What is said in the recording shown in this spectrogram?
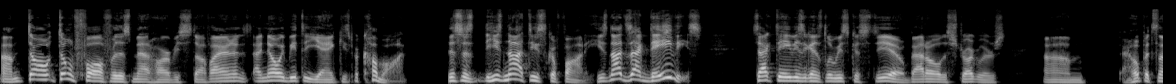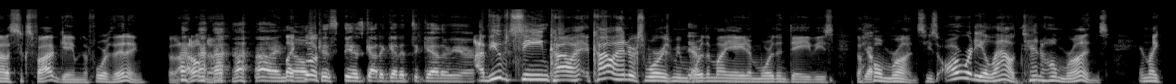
Um, don't don't fall for this Matt Harvey stuff. I I know he beat the Yankees, but come on, this is he's not DeSclafani. He's not Zach Davies. Zach Davies against Luis Castillo. Battle of the strugglers. Um, I hope it's not a six five game in the fourth inning. But I don't know. I like, know. Look, Castillo's got to get it together here. Have you seen Kyle? Kyle Hendricks worries me more than Maeda, more than Davies. The yep. home runs. He's already allowed ten home runs in like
